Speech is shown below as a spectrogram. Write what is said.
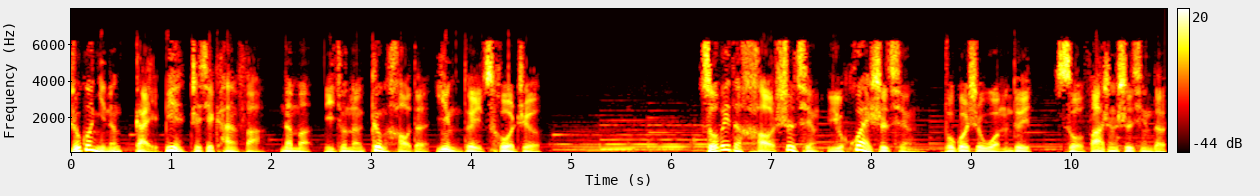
如果你能改变这些看法，那么你就能更好的应对挫折。所谓的好事情与坏事情，不过是我们对所发生事情的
